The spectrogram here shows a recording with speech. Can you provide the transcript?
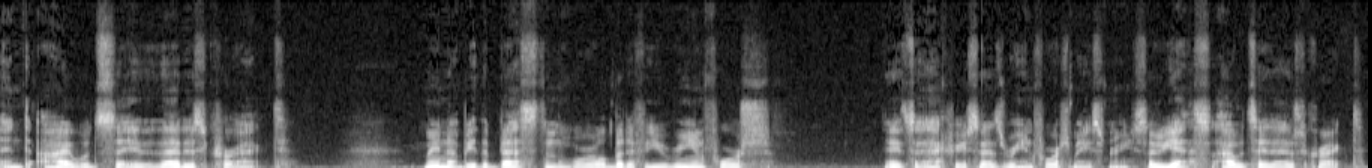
And I would say that that is correct. May not be the best in the world, but if you reinforce, it actually says reinforced masonry. So yes, I would say that is correct.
